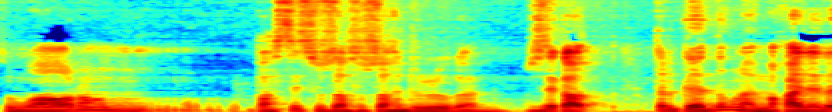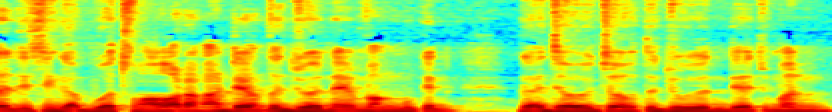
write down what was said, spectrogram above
semua orang pasti susah-susah dulu kan. Pasti kalau tergantung lah makanya tadi sih nggak buat semua orang. Ada yang tujuannya emang mungkin nggak jauh-jauh. Tujuan dia cuman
